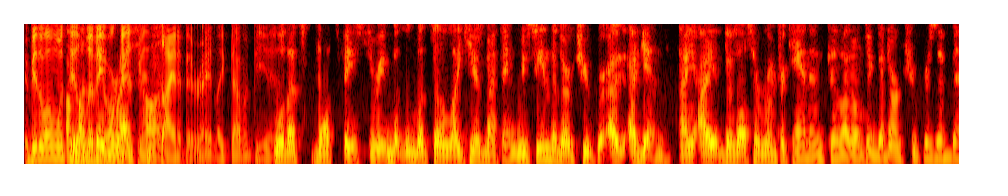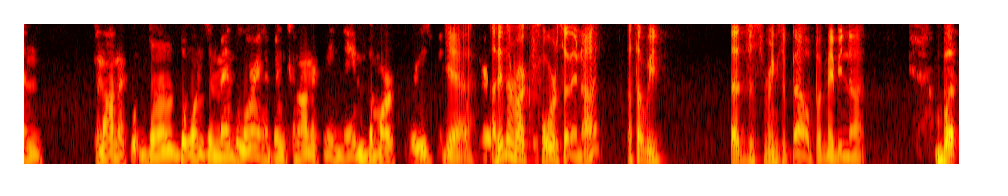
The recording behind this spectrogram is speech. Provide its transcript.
It'd be the one with the Unless living organism retcon- inside of it, right? Like that would be it. well that's that's phase three. But but so like here's my thing. We've seen the Dark Trooper I, again. I I there's also room for canon because I don't think the Dark Troopers have been canonical. The the ones in Mandalorian have been canonically named the Mark threes. Yeah, I think they're Mark fours. Are they not? I thought we. That just rings a bell, but maybe not. But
